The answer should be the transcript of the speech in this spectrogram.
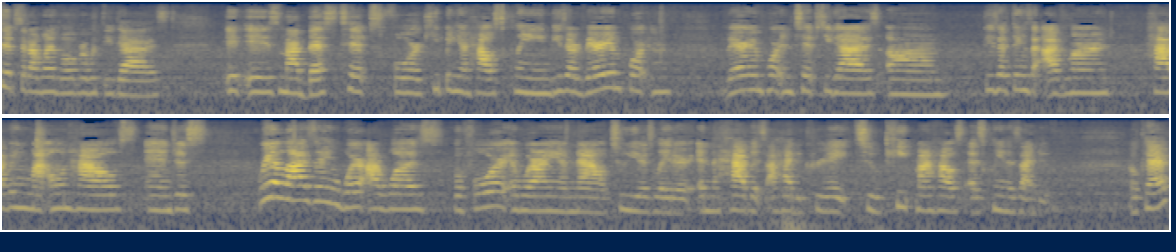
Tips that I want to go over with you guys. It is my best tips for keeping your house clean. These are very important, very important tips, you guys. Um, these are things that I've learned having my own house and just realizing where I was before and where I am now, two years later, and the habits I had to create to keep my house as clean as I do. Okay?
